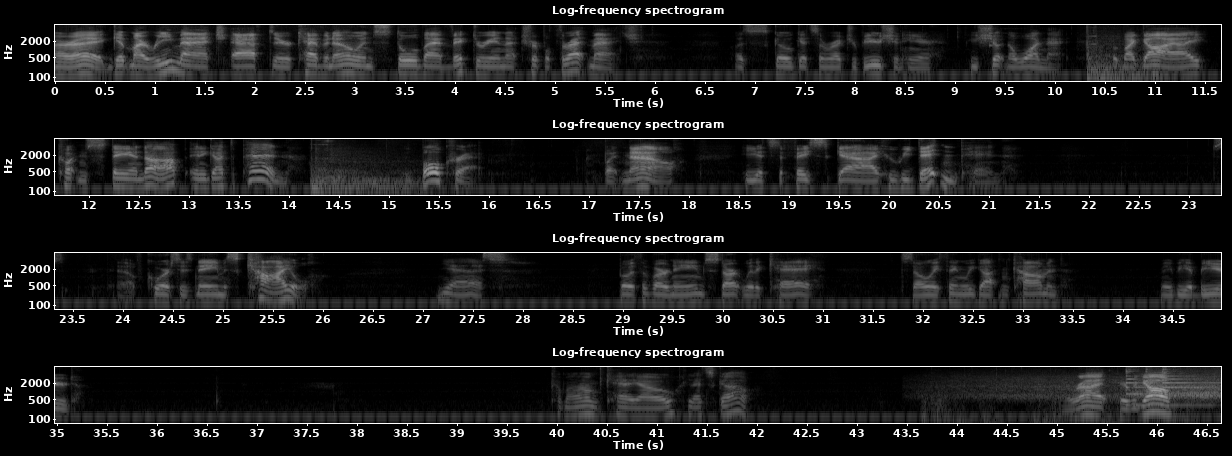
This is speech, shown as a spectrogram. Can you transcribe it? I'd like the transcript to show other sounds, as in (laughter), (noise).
Alright, get my rematch after Kevin Owens stole that victory in that triple threat match. Let's go get some retribution here. He shouldn't have won that. But my guy couldn't stand up and he got the pin. Bullcrap. But now, he gets to face the guy who he didn't pin. And of course, his name is Kyle. Yes. Both of our names start with a K. It's the only thing we got in common. Maybe a beard. Come on, KO. Let's go. Alright, here we go.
